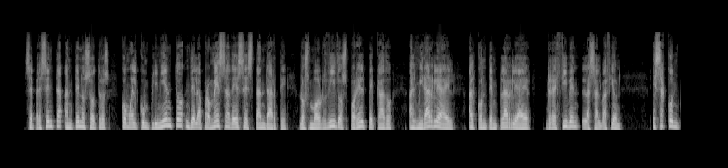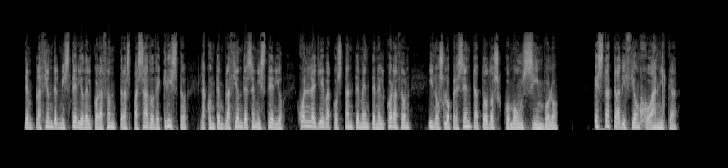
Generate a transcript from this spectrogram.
se presenta ante nosotros como el cumplimiento de la promesa de ese estandarte. Los mordidos por el pecado, al mirarle a Él, al contemplarle a Él, reciben la salvación esa contemplación del misterio del corazón traspasado de Cristo, la contemplación de ese misterio, Juan la lleva constantemente en el corazón y nos lo presenta a todos como un símbolo. Esta tradición joánica,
